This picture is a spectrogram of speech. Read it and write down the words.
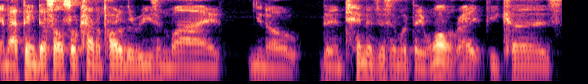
and I think that's also kind of part of the reason why you know the attendance isn't what they want, right? Because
